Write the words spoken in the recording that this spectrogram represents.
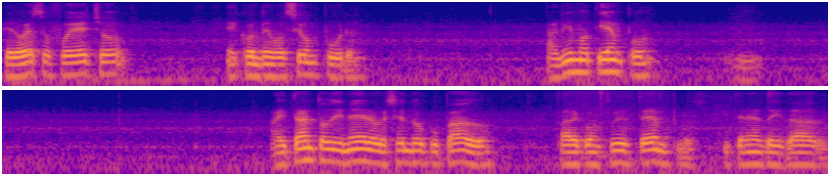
pero eso fue hecho eh, con devoción pura. Al mismo tiempo, hay tanto dinero que siendo ocupado para construir templos y tener deidades.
